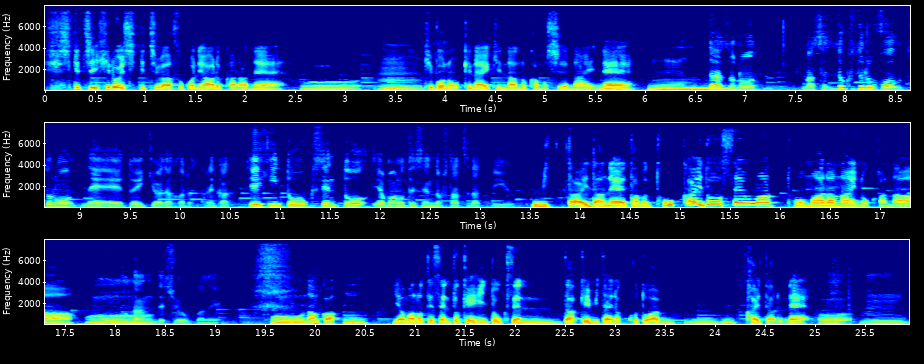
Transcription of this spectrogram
敷地広い敷地はそこにあるからね、うん、うん、規模の大きな駅になるのかもしれないね。うん、だからそのまあ、接続する方そのねえー、と駅はだからあれか京浜東北線と山手線の2つだっていう。みたいだね。多分東海道線は止まらないのかな、うん、そうなんでしょうかね。うん。なんか、うん、山手線と京浜東北線だけみたいなことは、うん、書いてあるね、うん、うん、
